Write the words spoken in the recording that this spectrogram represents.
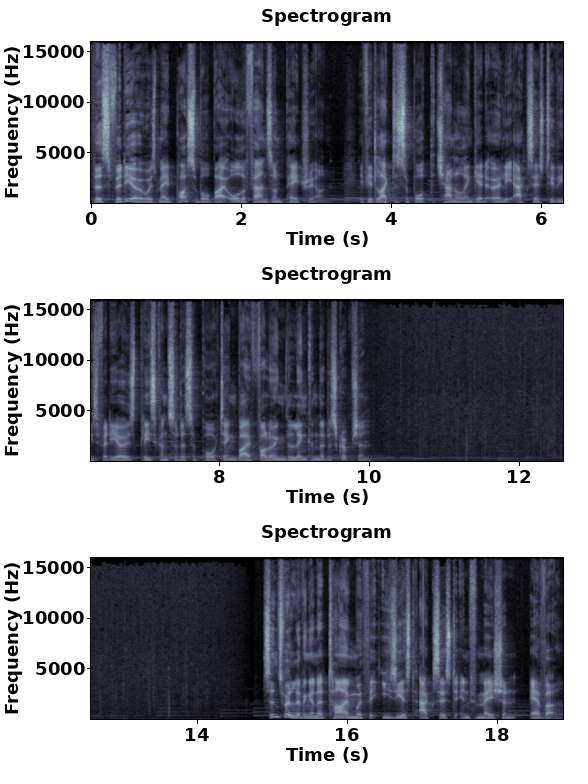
This video was made possible by all the fans on Patreon. If you'd like to support the channel and get early access to these videos, please consider supporting by following the link in the description. Since we're living in a time with the easiest access to information ever,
